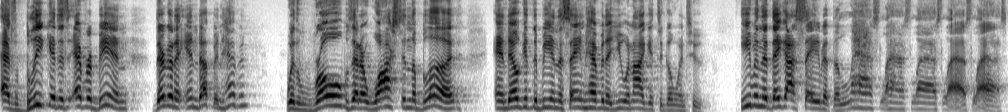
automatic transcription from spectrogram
as bleak as it's ever been, they're going to end up in heaven with robes that are washed in the blood, and they'll get to be in the same heaven that you and I get to go into. Even that they got saved at the last, last, last, last, last,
